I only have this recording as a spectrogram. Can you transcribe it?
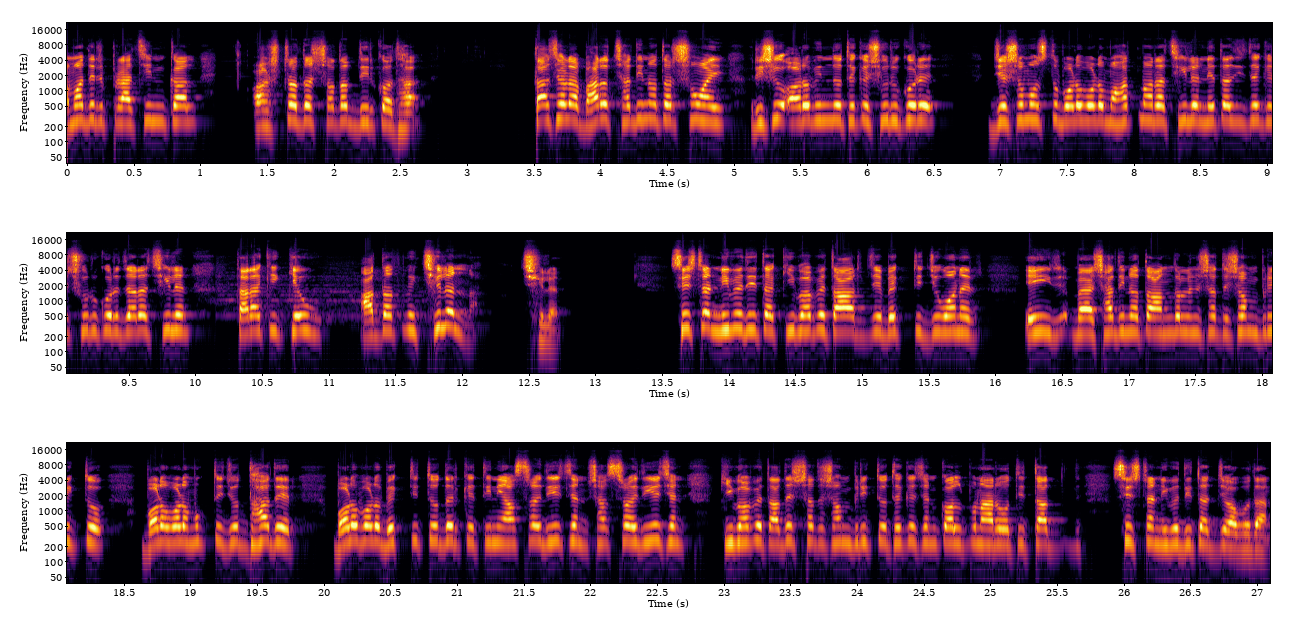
আমাদের প্রাচীনকাল অষ্টাদশ শতাব্দীর কথা। তাছাড়া ভারত স্বাধীনতার সময় ঋষি অরবিন্দ থেকে শুরু করে যে সমস্ত বড় বড় মহাত্মারা ছিলেন, নেতাজি থেকে শুরু করে যারা ছিলেন, তারা কি কেউ আধ্যাত্মিক ছিলেন না? ছিলেন। সিস্টার নিবেদিতা কীভাবে তার যে ব্যক্তি জীবনের এই স্বাধীনতা আন্দোলনের সাথে সম্পৃক্ত, বড় বড় মুক্তিযোদ্ধাদের, বড় বড় ব্যক্তিত্বদেরকে তিনি আশ্রয় দিয়েছেন, সাশ্রয় দিয়েছেন, কীভাবে তাদের সাথে সম্পৃক্ত থেকেছেন কল্পনার অতীত, তার সিস্টার নিবেদিতার যে অবদান।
